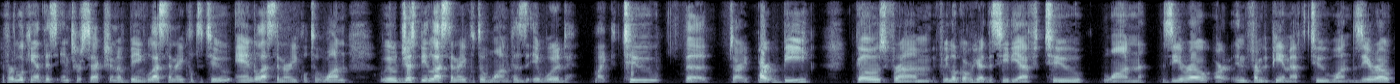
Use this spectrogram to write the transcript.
if we're looking at this intersection of being less than or equal to 2 and less than or equal to 1, it would just be less than or equal to 1 because it would, like, 2, the, sorry, part B goes from, if we look over here at the CDF, 2, 1, 0, or in from the PMF, 2, 1, 0,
